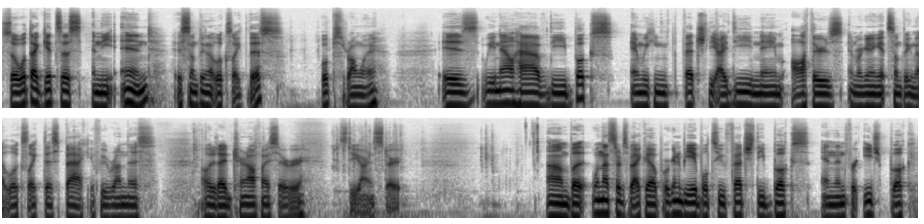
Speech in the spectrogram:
So what that gets us in the end is something that looks like this. Whoops, wrong way. Is we now have the books and we can fetch the ID, name, authors, and we're going to get something that looks like this back if we run this. Oh, did I turn off my server? Let's do yarn start. Um, but when that starts back up, we're going to be able to fetch the books, and then for each book,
